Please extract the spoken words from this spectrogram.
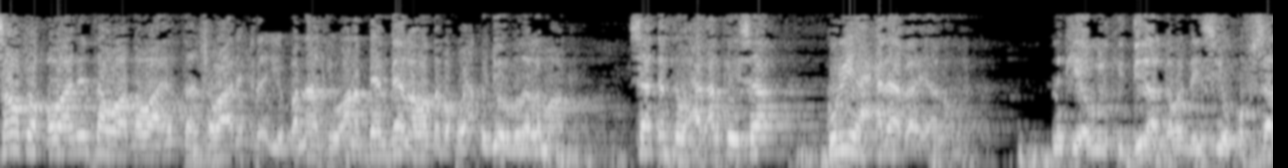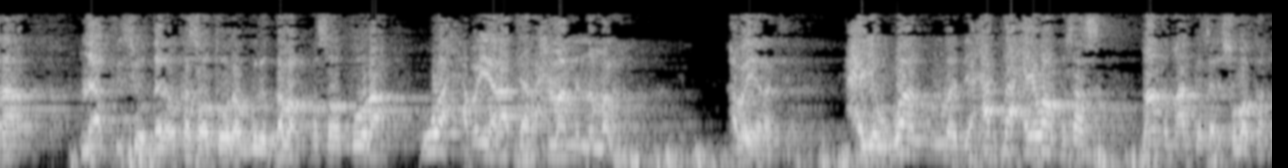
sababtoo qawaaniintan waa dawaahirtan shawaarixda iyo bannaankii waana beenbeen lama dabaq wax ka joor badan lama arko. Saa darteed waxaad arkaysaa guryaha cadaabaa yaalla marka. Ninkiiyaa wiilkii dila gabadhaysiiyo kufsana naagtiisiyo dale ka soo tuura guri dabaq ka soo tuura wax haba yaraatee raxmaan midna ma laha. Haba yaraatee. Xayawaan xataa xayawaanku saas maanta ma arkaysaa isuma galo.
